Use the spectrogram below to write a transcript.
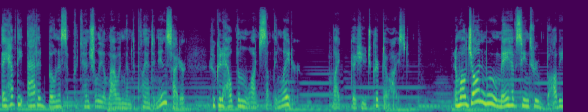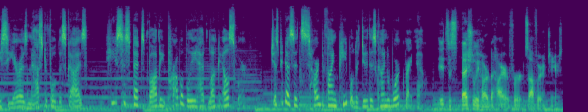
they have the added bonus of potentially allowing them to plant an insider who could help them launch something later, like a huge crypto heist. And while John Woo may have seen through Bobby Sierra's masterful disguise, he suspects Bobby probably had luck elsewhere, just because it's hard to find people to do this kind of work right now. It's especially hard to hire for software engineers.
